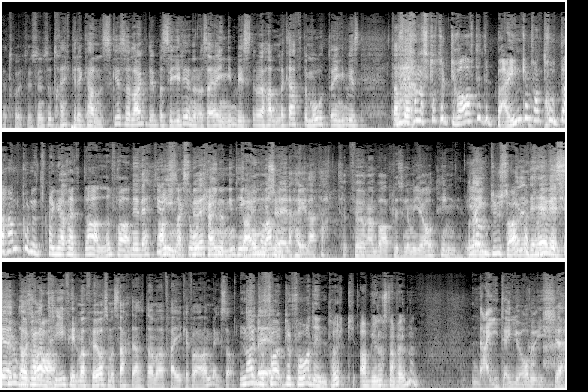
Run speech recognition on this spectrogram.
Jeg, tror, jeg syns du trekker det ganske så langt ut på sidelinjen du sier ingen visste med handlekraft og mot. og ingen visste... Det er Nei, altså, han har stått og gravd etter bein. Hvem faen trodde han kunne springe og redde alle fra vi vet jo all slags vi vet ingenting om han i det hele tatt, før han bare plutselig må gjøre ting. Og Ja, det- men du sa jo det, det, ikke, det har vært tre filmer før som har sagt at han var feig faen, liksom. Nei, du får, du får et inntrykk av begynnelsen av filmen. nei, det gjør du ikke.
